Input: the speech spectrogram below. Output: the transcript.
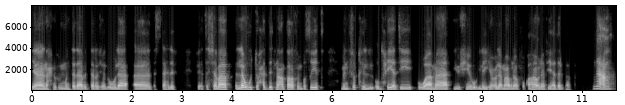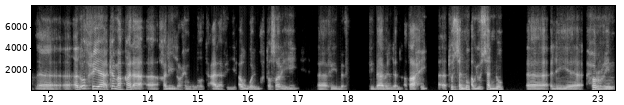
لأننا نحن في المنتدى بالدرجة الأولى آه، نستهدف فئة الشباب. لو تحدثنا عن طرف بسيط من فقه الأضحية وما يشير إليه علماؤنا وفقهاؤنا في هذا الباب. نعم آه، الأضحية كما قال آه، خليل رحمه الله تعالى في أول مختصره في في باب الأضاحي تسن أو يسن لحر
